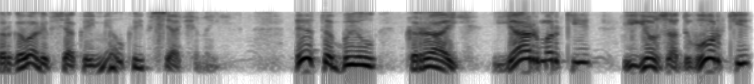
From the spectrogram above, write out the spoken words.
торговали всякой мелкой всячиной. Это был край ярмарки, ее задворки,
